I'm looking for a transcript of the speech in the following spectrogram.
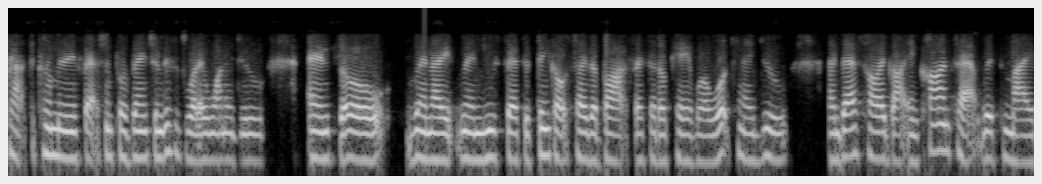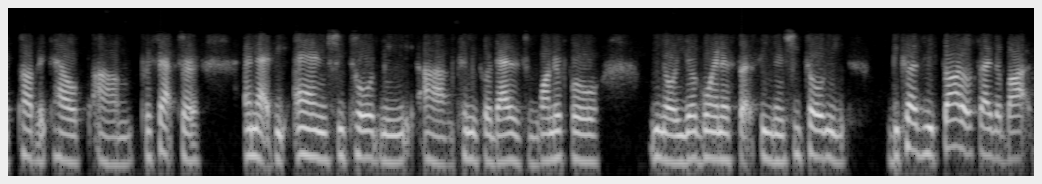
practicum in infection prevention. This is what I want to do. And so when I when you said to think outside the box, I said, okay, well, what can I do? And that's how I got in contact with my public health um, preceptor. And at the end, she told me, um, Tamiko, that is wonderful. You know, you're going to succeed. And she told me, because you thought outside the box,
